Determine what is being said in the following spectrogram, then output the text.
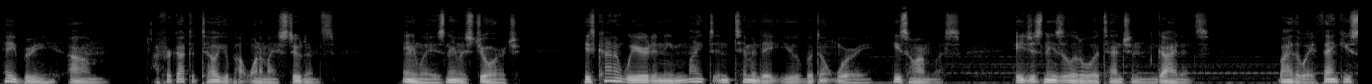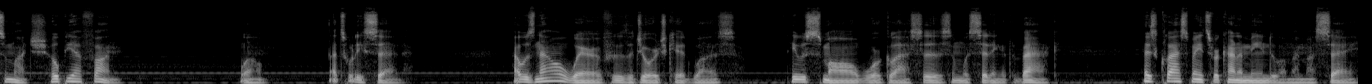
Hey Bree, um, I forgot to tell you about one of my students. Anyway, his name is George. He's kind of weird and he might intimidate you, but don't worry, he's harmless. He just needs a little attention and guidance. By the way, thank you so much. Hope you have fun. Well, that's what he said. I was now aware of who the George kid was. He was small, wore glasses, and was sitting at the back. His classmates were kind of mean to him, I must say.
